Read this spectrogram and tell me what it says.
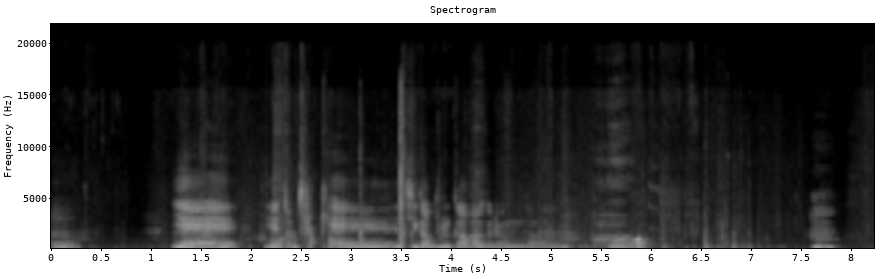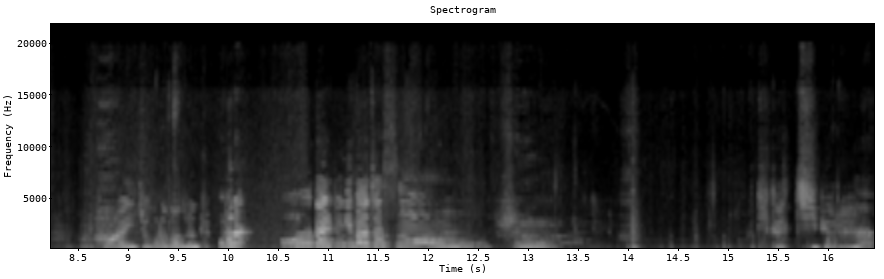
어. 얘, 얘 좀 착해. 지가 물까봐 그러는 거야. 별아 이쪽으로 넣어주면 좋- 어머나! 어 달둥이 맞았어. 어디 갔지 별아?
